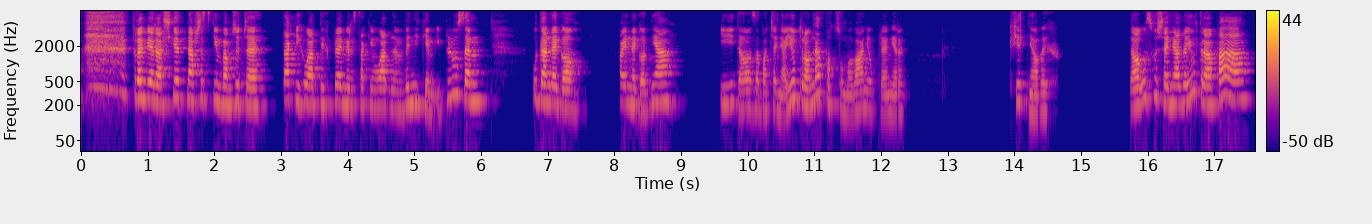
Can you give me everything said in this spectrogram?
Premiera świetna. Wszystkim Wam życzę takich ładnych premier z takim ładnym wynikiem i plusem. Udanego, fajnego dnia i do zobaczenia jutro na podsumowaniu premier kwietniowych. Do usłyszenia do jutra. Pa!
